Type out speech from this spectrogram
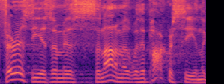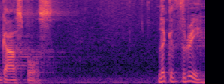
Phariseeism is synonymous with hypocrisy in the Gospels. Look at three.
